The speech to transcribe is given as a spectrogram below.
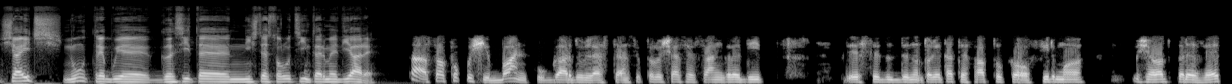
Și aici nu trebuie găsite niște soluții intermediare. Da, s-au făcut și bani cu gardurile astea. În sectorul 6 s-a îngrădit. Este de notorietate faptul că o firmă și-a luat brevet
